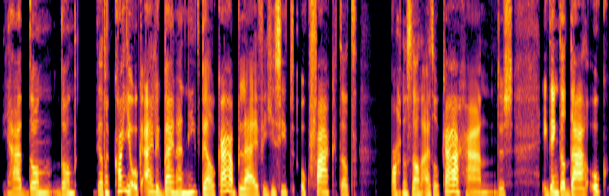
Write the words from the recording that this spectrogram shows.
ja, dan, dan, dan kan je ook eigenlijk bijna niet bij elkaar blijven. Je ziet ook vaak dat partners dan uit elkaar gaan. Dus ik denk dat daar ook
